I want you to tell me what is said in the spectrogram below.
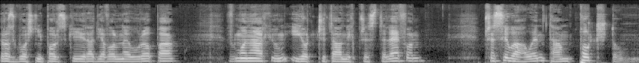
rozgłośni polskiej Radia Wolna Europa w Monachium i odczytanych przez telefon przesyłałem tam pocztą.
